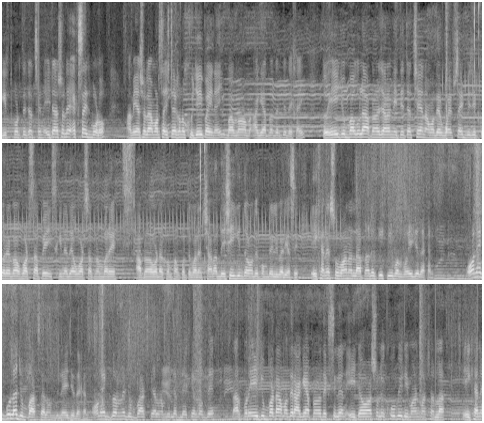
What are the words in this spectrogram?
গিফট করতে চাচ্ছেন এটা আসলে এক সাইজ বড়। আমি আসলে আমার সাইজটা এখনও খুঁজেই পাই নাই, ভাবলাম আগে আপনাদেরকে দেখাই। তো এই জুব্বাগুলো আপনারা যারা নিতে চাচ্ছেন, আমাদের ওয়েবসাইট ভিজিট করে বা হোয়াটসঅ্যাপে স্ক্রিনে দেওয়া হোয়াটসঅ্যাপ নাম্বারে আপনারা অর্ডার কনফার্ম করতে পারেন। সারা দেশেই কিন্তু আমাদের হোম ডেলিভারি আছে। এইখানে সোবাহান আল্লাহ আপনাদেরকে কি বলব, এই যে দেখেন, অনেকগুলা জুব্বা আসছে আলহামদুলিল্লাহ, এই যে দেখেন, অনেক ধরনের জুব্বা আসছে আলহামদুলিল্লাহ ব্ল্যাকের মধ্যে। তারপরে এই জুব্বাটা আমাদের আগে আপনারা দেখছিলেন, এইটাও আসলে খুবই ডিমান্ড মাশাল্লাহ এইখানে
